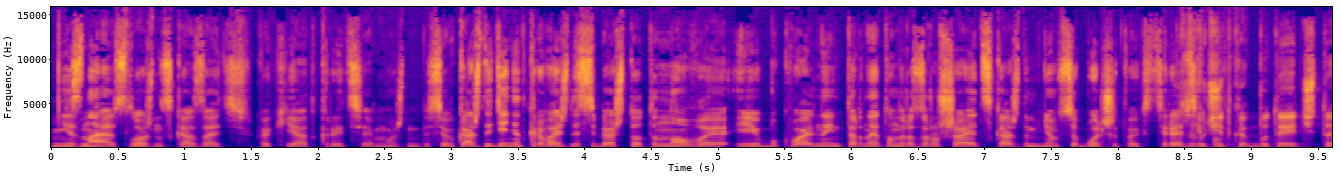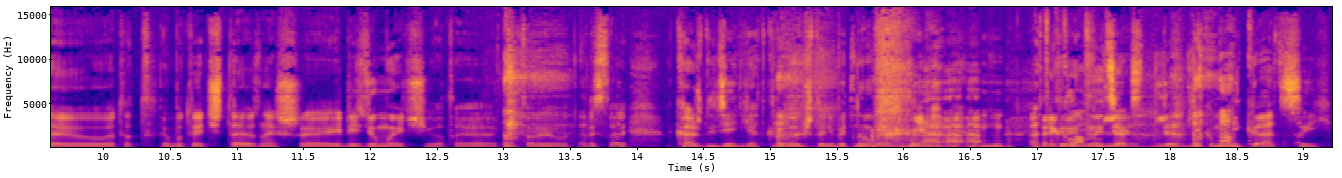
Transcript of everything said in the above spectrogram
Не знаю, сложно сказать, какие открытия можно для себя. Каждый день открываешь для себя что-то новое, и буквально интернет, он разрушает с каждым днем все больше твоих стереотипов. Звучит, как будто я читаю этот, как будто я читаю, знаешь, э, резюме чье-то, которое вот прислали. Каждый день я открываю что-нибудь новое. Рекламный текст. Для, для коммуникаций.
